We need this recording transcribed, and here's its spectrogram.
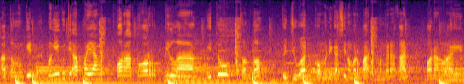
atau mungkin mengikuti apa yang orator bilang. Itu contoh tujuan komunikasi nomor 4, menggerakkan orang lain.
